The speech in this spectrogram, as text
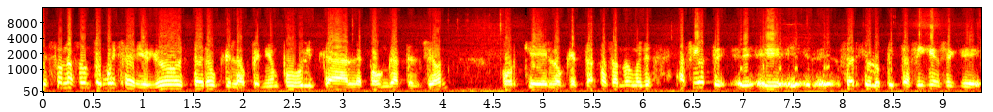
es un asunto muy serio. Yo espero que la opinión pública le ponga atención porque lo que está pasando es muy... Ah, fíjate, Sergio Lupita, fíjense que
